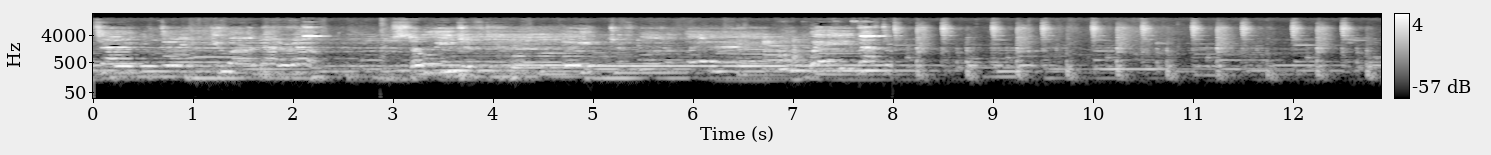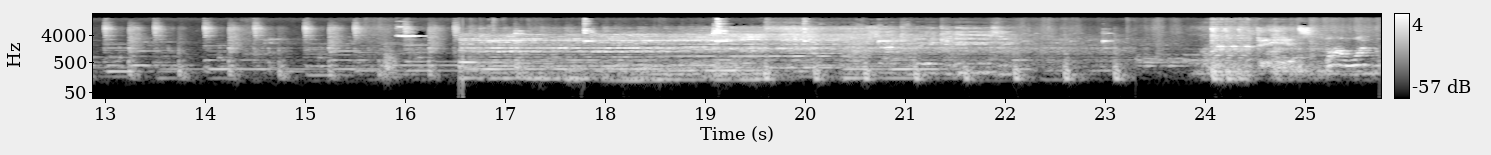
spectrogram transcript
time you are not around. Slowly drifting drifting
